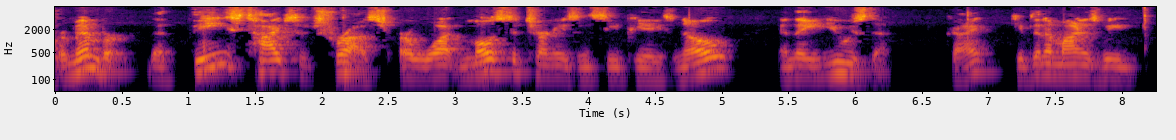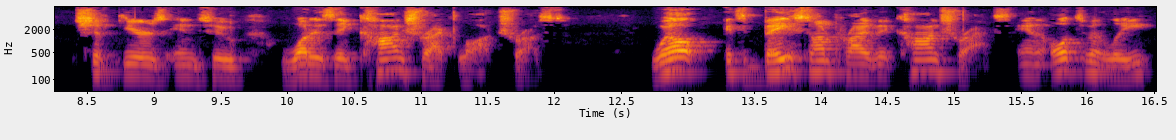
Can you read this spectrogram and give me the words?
Remember that these types of trusts are what most attorneys and CPAs know and they use them. Okay. Keep that in mind as we shift gears into what is a contract law trust. Well, it's based on private contracts and ultimately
